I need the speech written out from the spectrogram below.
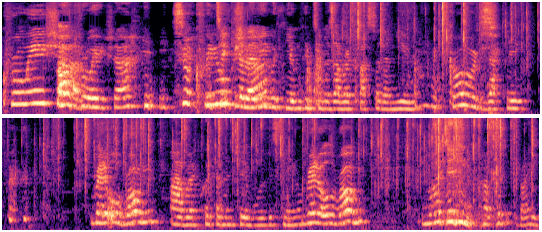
Croatia. Oh, Croatia. It's not Croatia. Particularly with young consumers, I read faster than you. Oh my god. Exactly. Read it all wrong. I read quicker than Turbo the snail. Read it all wrong. No, I didn't. I read it right.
